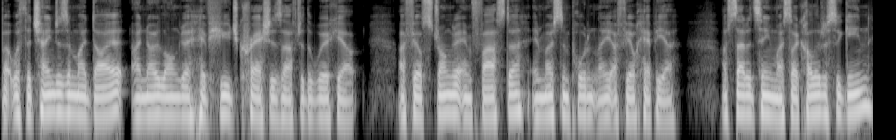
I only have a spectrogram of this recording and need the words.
But with the changes in my diet, I no longer have huge crashes after the workout. I feel stronger and faster, and most importantly, I feel happier. I've started seeing my psychologist again,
